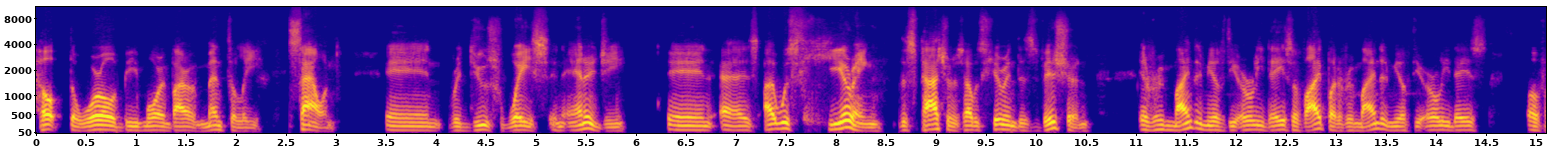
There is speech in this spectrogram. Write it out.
help the world be more environmentally sound and reduce waste and energy. And as I was hearing this passion, as I was hearing this vision, it reminded me of the early days of iPod. It reminded me of the early days of,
